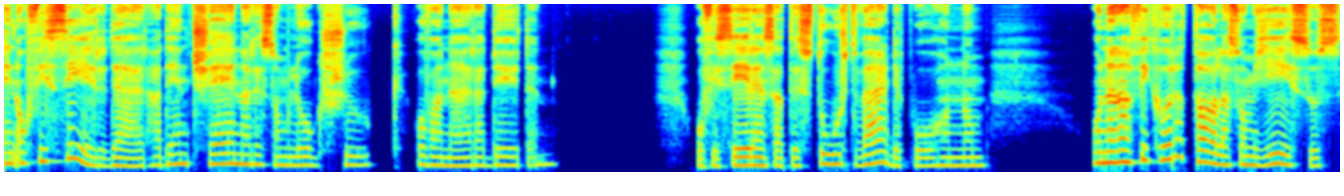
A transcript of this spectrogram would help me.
En officer där hade en tjänare som låg sjuk och var nära döden. Officeren satte stort värde på honom och när han fick höra talas om Jesus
